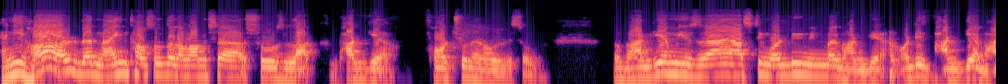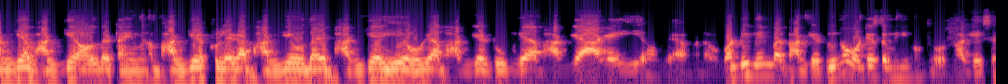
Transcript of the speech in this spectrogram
and he heard that ninth house of the Navamsha shows luck, bhagya, fortune, and all this. तो भाग्य means asking what do mean by भाग्य? वॉट इज़ भाग्य? भाग्य भाग्य ऑल द टाइम भाग्य खुलेगा, भाग्य उदय, भाग्य ये हो गया, भाग्य डूब गया, भाग्य आ गए, ये हो गया मतलब व्हाट डू मीन बाय भाग्य? Do know what is the meaning of the भाग्य?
